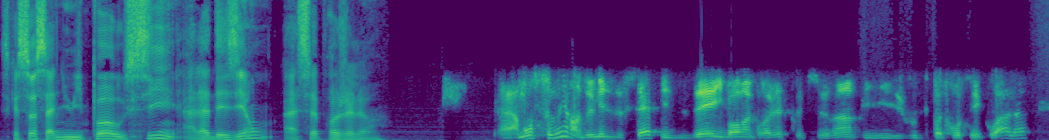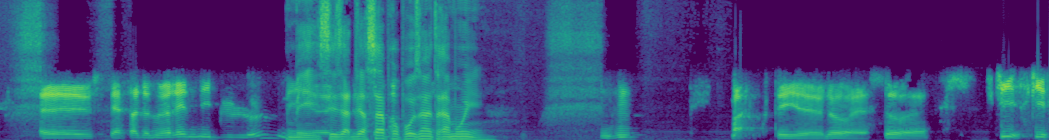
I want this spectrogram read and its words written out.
Est-ce que ça, ça nuit pas aussi à l'adhésion à ce projet-là? À mon souvenir, en 2017, il disait il va y avoir un projet structurant, puis je vous dis pas trop c'est quoi, là. Euh, ça demeurait nébuleux. Mais, ses adversaires proposaient un tramway. Mm Ben, écoutez, là, ça. Qui, ce qui est,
